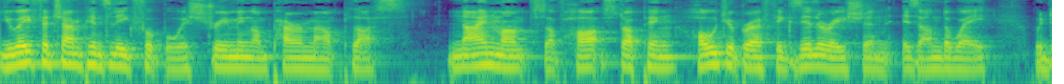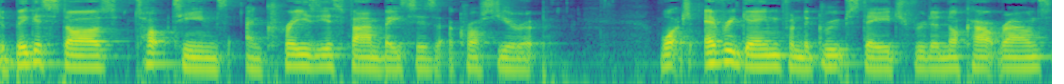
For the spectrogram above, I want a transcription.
UEFA Champions League football is streaming on Paramount Plus. Nine months of heart stopping, hold your breath exhilaration is underway with the biggest stars, top teams, and craziest fan bases across Europe. Watch every game from the group stage through the knockout rounds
